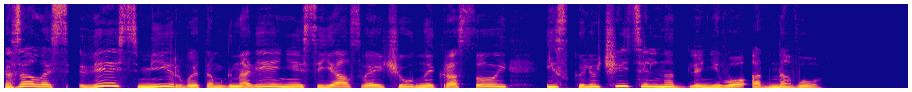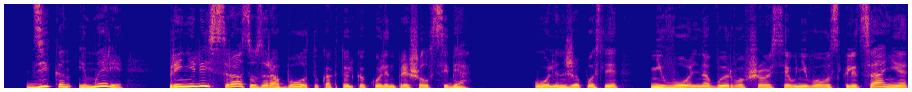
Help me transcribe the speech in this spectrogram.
Казалось, весь мир в это мгновение сиял своей чудной красой исключительно для него одного. Дикон и Мэри принялись сразу за работу, как только Колин пришел в себя. Колин же после невольно вырвавшегося у него восклицания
